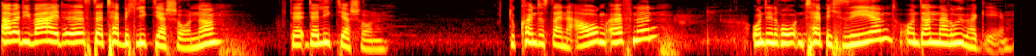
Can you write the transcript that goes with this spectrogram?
Aber die Wahrheit ist, der Teppich liegt ja schon, ne? Der, der liegt ja schon. Du könntest deine Augen öffnen und den roten Teppich sehen und dann darüber gehen.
